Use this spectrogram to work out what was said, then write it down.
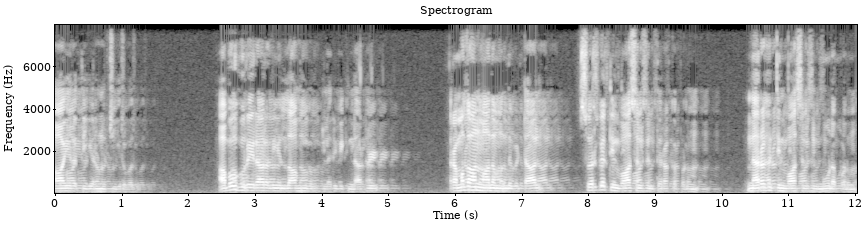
ஆயிரத்தி இருநூற்றி இருபது. அபோ ஹுரேராரதி அல்லாஹும் அவர்கள் அறிவிக்கின்றார்கள் ரமதான் மாதம் வந்துவிட்டால் சொர்க்கத்தின் வாசல்கள் திறக்கப்படும் நரகத்தின் வாசல்கள் மூடப்படும்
